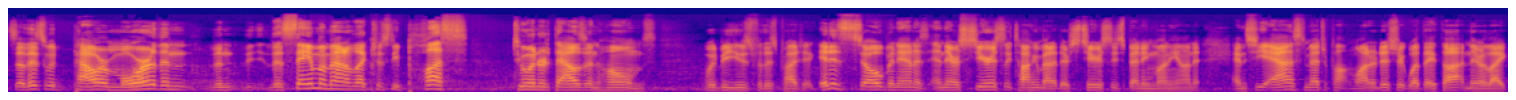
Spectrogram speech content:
so this would power more than the, the same amount of electricity plus 200,000 homes would be used for this project. It is so bananas and they're seriously talking about it. They're seriously spending money on it. And she asked Metropolitan Water District what they thought and they were like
